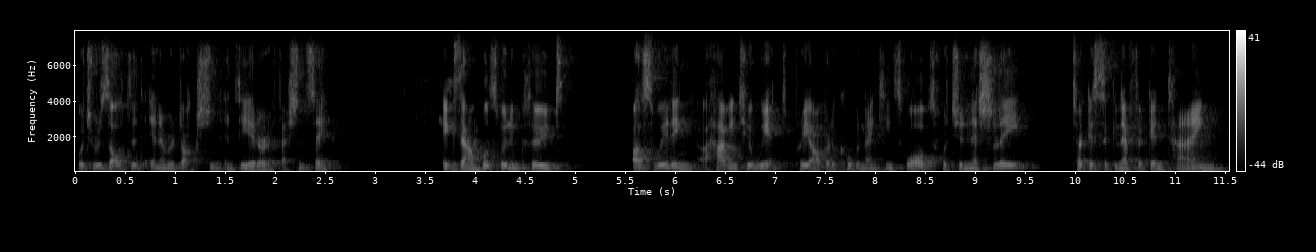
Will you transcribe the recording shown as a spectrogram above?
which resulted in a reduction in theatre efficiency. Examples would include us waiting, having to wait pre-operative COVID-19 swabs, which initially took a significant time.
